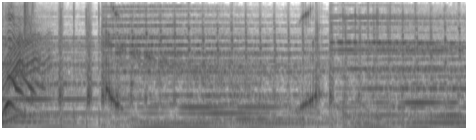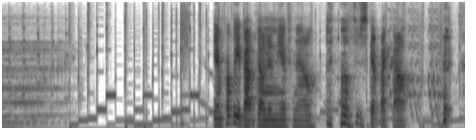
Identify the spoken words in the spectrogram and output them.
Yeah! Yeah, I'm probably about done in here for now. I'll just get back out.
